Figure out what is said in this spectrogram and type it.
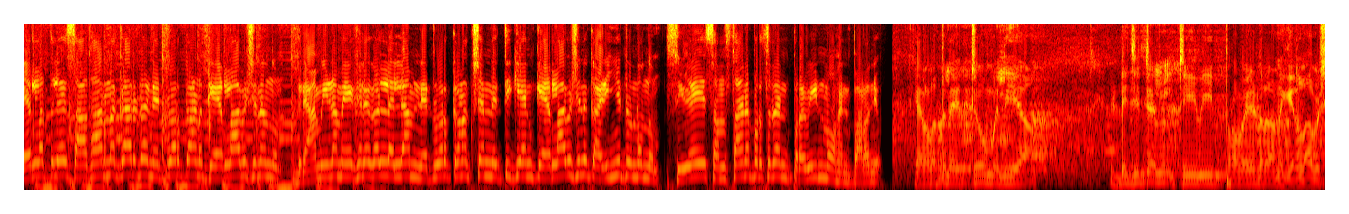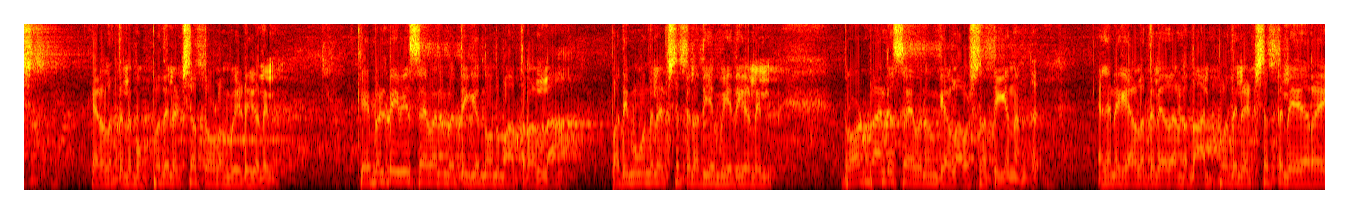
കേരളത്തിലെ സാധാരണക്കാരുടെ നെറ്റ്വർക്കാണ് കേരള വിഷൻ എന്നും ഗ്രാമീണ മേഖലകളിലെല്ലാം നെറ്റ്വർക്ക് കണക്ഷൻ എത്തിക്കാൻ കേരള വിഷന് കഴിഞ്ഞിട്ടുണ്ടെന്നും ഐ സംസ്ഥാന പ്രസിഡന്റ് പ്രവീൺ മോഹൻ പറഞ്ഞു. കേരളത്തിലെ ഏറ്റവും വലിയ ഡിജിറ്റൽ ടി വി പ്രൊവൈഡറാണ് കേരള വിഷൻ കേരളത്തിലെ മുപ്പത് ലക്ഷത്തോളം വീടുകളിൽ കേബിൾ ടി വി സേവനം എത്തിക്കുന്നു മാത്രമല്ല പതിമൂന്ന് ലക്ഷത്തിലധികം വീടുകളിൽ ബ്രോഡ്ബാൻഡ് സേവനവും കേരള വിഷൻ എത്തിക്കുന്നുണ്ട്. അങ്ങനെ കേരളത്തിൽ ഏതാണ്ട് നാൽപ്പത് ലക്ഷത്തിലേറെ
